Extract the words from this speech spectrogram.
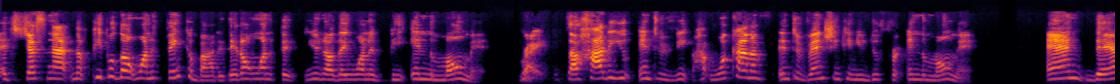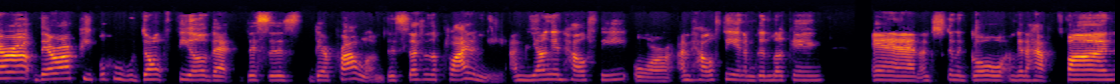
it's just not no, people don't want to think about it. They don't want to you know they want to be in the moment. Right. So how do you intervene what kind of intervention can you do for in the moment? And there are there are people who don't feel that this is their problem. This doesn't apply to me. I'm young and healthy or i'm healthy and i'm good looking and I'm just gonna go, I'm gonna have fun,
